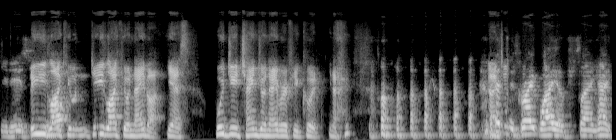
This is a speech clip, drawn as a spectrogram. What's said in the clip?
It is. Do you, you like know? your Do you like your neighbor? Yes. Would you change your neighbor if you could? You know. That's just, a great way of saying, hey,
